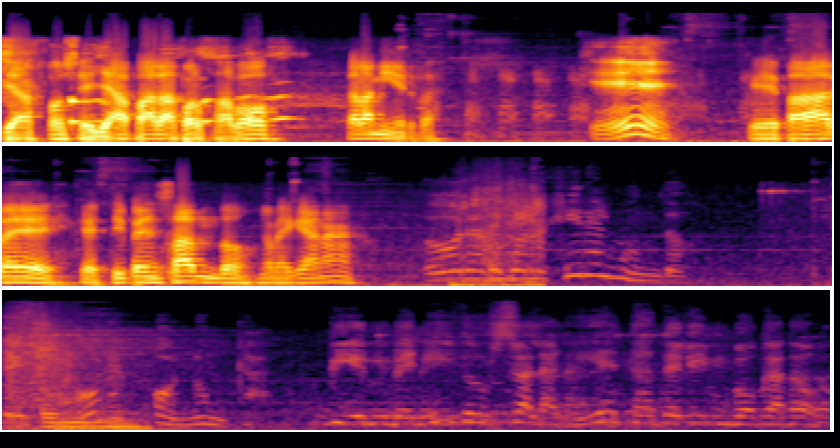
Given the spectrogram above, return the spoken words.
Ya, José, ya para, por favor. Está la mierda. ¿Qué? Que pare, que estoy pensando, que me queda nada. Bienvenidos a la grieta del invocador.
